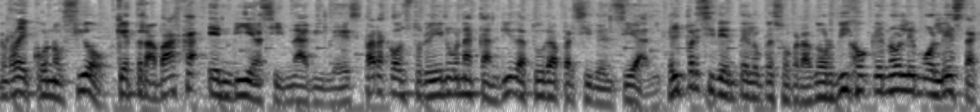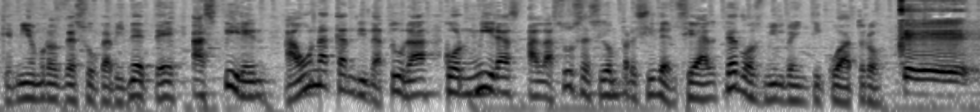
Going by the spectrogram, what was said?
reconoció que trabaja en días inhábiles para construir una candidatura presidencial, el presidente López Obrador dijo que no le molesta que miembros de su gabinete aspiren a una candidatura con miras a la sucesión presidencial de 2024. Que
